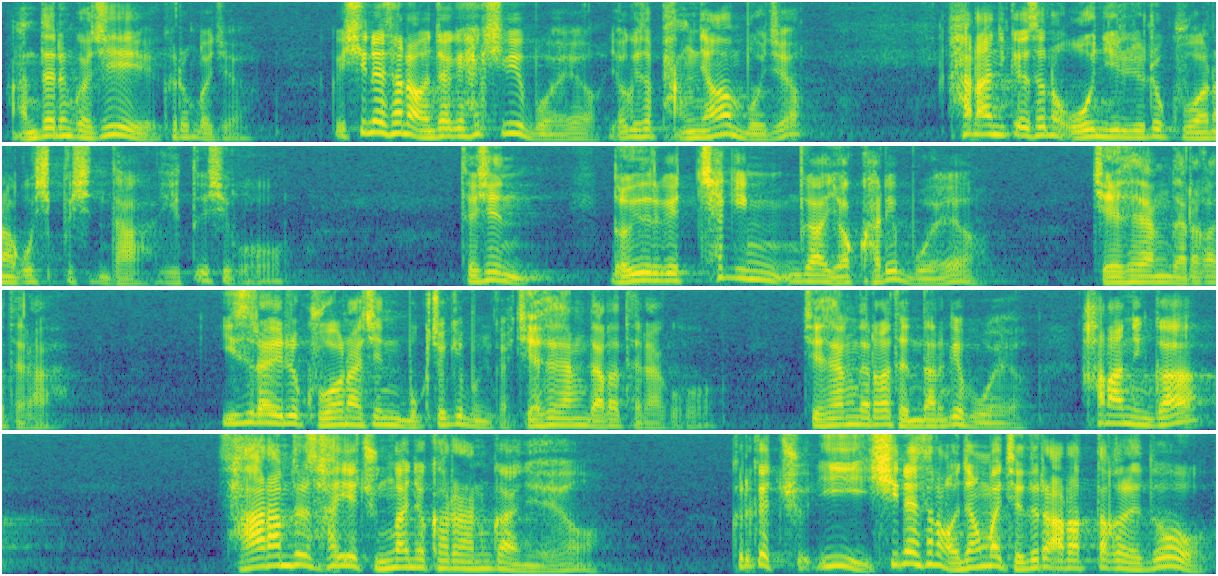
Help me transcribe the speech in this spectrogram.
안 되는 거지 그런 거죠. 그 신의 산 언약의 핵심이 뭐예요? 여기서 방향은 뭐죠? 하나님께서는 온 인류를 구원하고 싶으신다 이게 뜻이고 대신 너희들에게 책임과 역할이 뭐예요? 제사장 나라가 되라. 이스라엘을 구원하신 목적이 뭡니까? 제사장 나라 되라고. 제사장 나라가 된다는 게 뭐예요? 하나님과 사람들 사이에 중간 역할을 하는 거 아니에요. 그러니까 주- 이 신에서는 언약만 제대로 알았다 그래도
